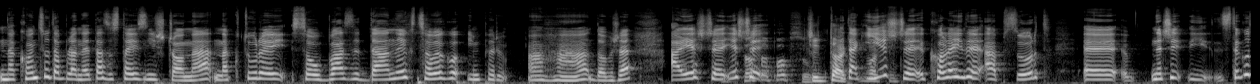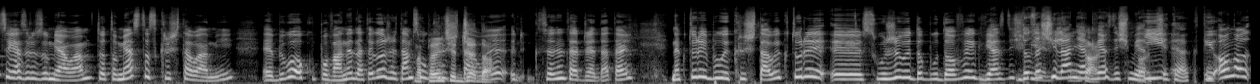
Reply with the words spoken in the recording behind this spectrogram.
na końcu ta planeta zostaje zniszczona, na której są bazy danych całego imperium. Aha, dobrze. A jeszcze, jeszcze, Kto to popsuł? Czyli i tak. tak, i właśnie. jeszcze kolejny absurd. E, znaczy, z tego co ja zrozumiałam, to to miasto z kryształami e, było okupowane, dlatego że tam Na są planecie kryształy. Planeta Jeddah, tak? Na której były kryształy, które e, służyły do budowy gwiazdy Do śmierci. zasilania Tak. Gwiazdy Śmierci, I, tak. tak. I ono y,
